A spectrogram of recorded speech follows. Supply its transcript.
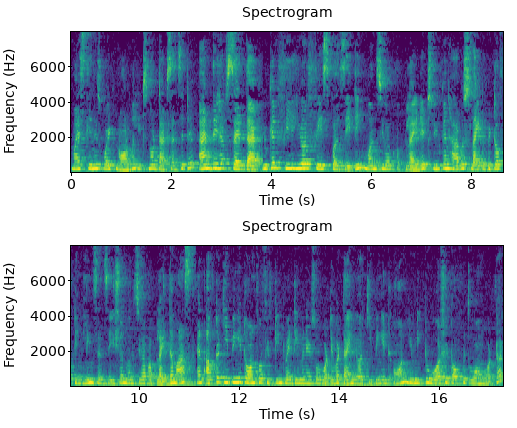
my skin is quite normal. It's not that sensitive. And they have said that you can feel your face pulsating once you have applied it. So you can have a slight bit of tingling sensation once you have applied the mask. And after keeping it on for 15-20 minutes or whatever time you are keeping it on you need to wash it off with warm water.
